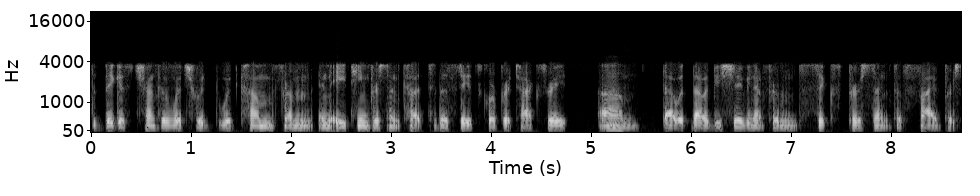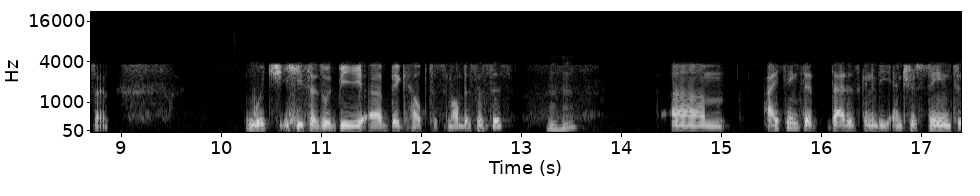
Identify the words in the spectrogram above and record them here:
the biggest chunk of which would would come from an 18% cut to the state's corporate tax rate. Um, That would that would be shaving it from six percent to five percent, which he says would be a big help to small businesses. Um, I think that that is going to be interesting to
